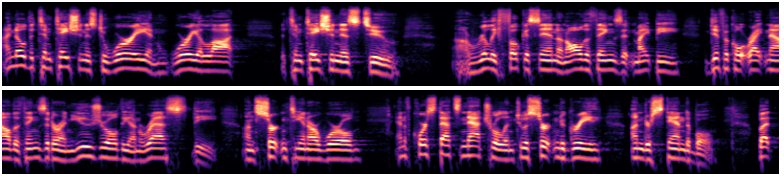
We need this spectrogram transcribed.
I know the temptation is to worry and worry a lot. The temptation is to uh, really focus in on all the things that might be difficult right now, the things that are unusual, the unrest, the uncertainty in our world. And of course, that's natural and to a certain degree understandable. But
